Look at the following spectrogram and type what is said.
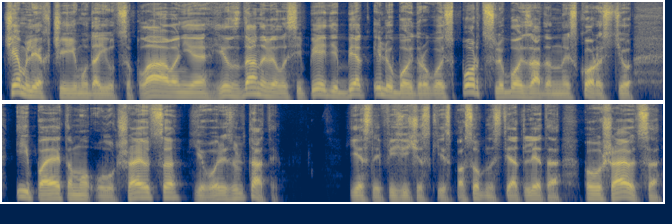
чем легче ему даются плавание, езда на велосипеде, бег и любой другой спорт с любой заданной скоростью, и поэтому улучшаются его результаты. Если физические способности атлета повышаются,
